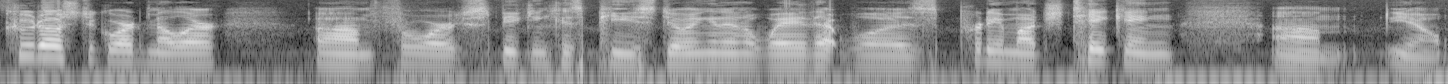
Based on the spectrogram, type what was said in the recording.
kudos to Gord Miller. Um, for speaking his piece, doing it in a way that was pretty much taking, um, you know,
